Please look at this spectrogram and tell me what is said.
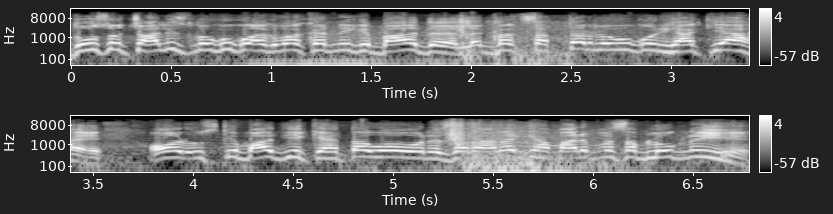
240 लोगों को अगवा करने के बाद लगभग 70 लोगों को रिहा किया है और उसके बाद ये कहता हुआ वो नज़र आ रहा है कि हमारे पास अब लोग नहीं है।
